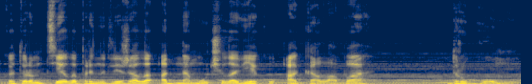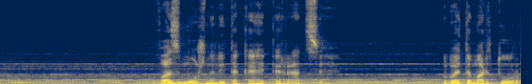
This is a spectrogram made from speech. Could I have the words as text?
в котором тело принадлежало одному человеку, а голова — другому. Возможно ли такая операция? В этом Артур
